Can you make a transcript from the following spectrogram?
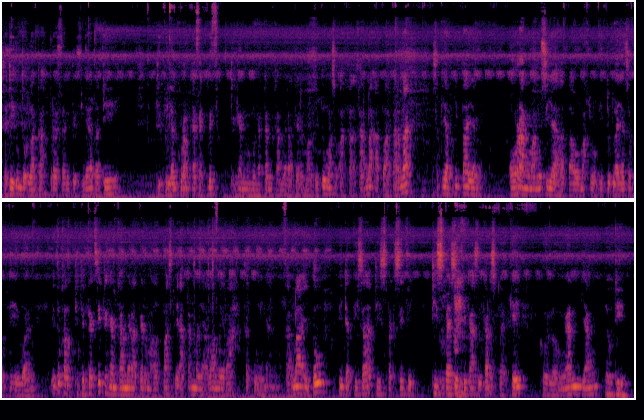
Jadi untuk langkah preventifnya tadi dibilang kurang efektif dengan menggunakan kamera thermal itu masuk akal. Karena apa? Karena setiap kita yang orang manusia atau makhluk hidup lain seperti hewan itu kalau dideteksi dengan kamera thermal pasti akan menyala merah kekuningan karena itu tidak bisa dispesifik dispesifikasikan sebagai golongan yang Yahudi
